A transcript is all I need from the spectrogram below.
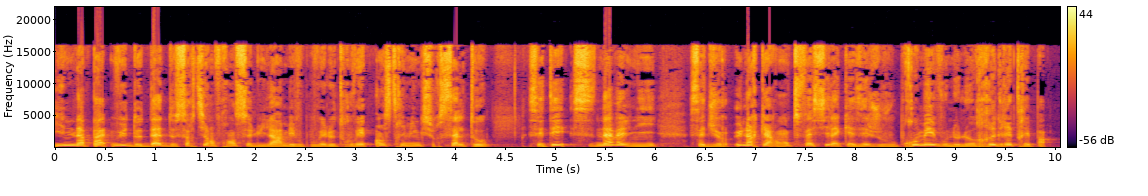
Il n'a pas eu de date de sortie en France celui-là, mais vous pouvez le trouver en streaming sur Salto. C'était Navalny, ça dure 1h40, facile à caser, je vous promets, vous ne le regretterez pas.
